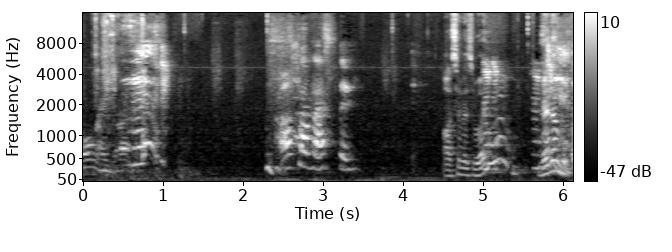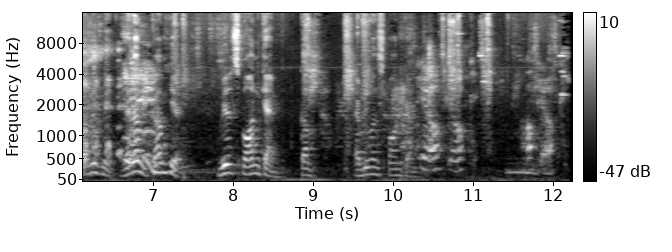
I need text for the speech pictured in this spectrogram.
Oh my god. Awesome as well. Venom, come with me. Venom, come here. We'll spawn camp. Come. Everyone spawn camp. Okay, okay, okay. Okay, okay.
